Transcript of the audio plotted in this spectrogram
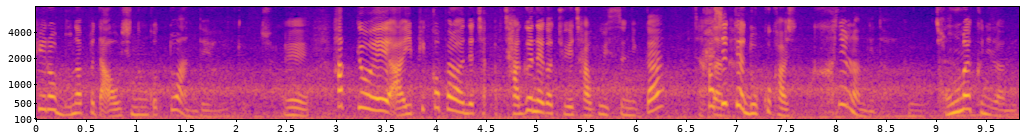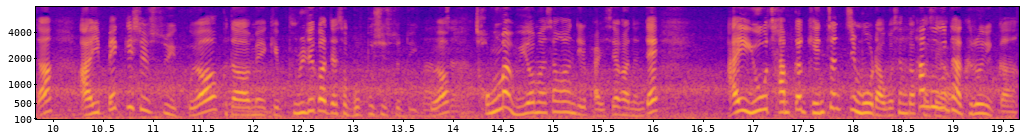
피러 문 앞에 나오시는 것도 안 돼요. 그렇죠. 예, 학교에 아이 픽업하려는데 자- 작은 애가 뒤에 자고 있으니까 잠깐. 카시트에 놓고 가시 큰일 납니다. 그- 정말 큰일 납니다. 아이 뺏기실 수 있고요. 그 다음에 이렇게 분리가 돼서 못 보실 수도 있고요. 맞아요. 정말 위험한 상황들이 발생하는데 아이 요 잠깐 괜찮지 뭐라고 생각하세요. 한국은 다 그러니까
